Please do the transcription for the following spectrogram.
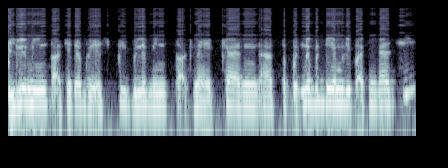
Bila minta KWSP Bila minta kenaikan Atau benda-benda yang melibatkan gaji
